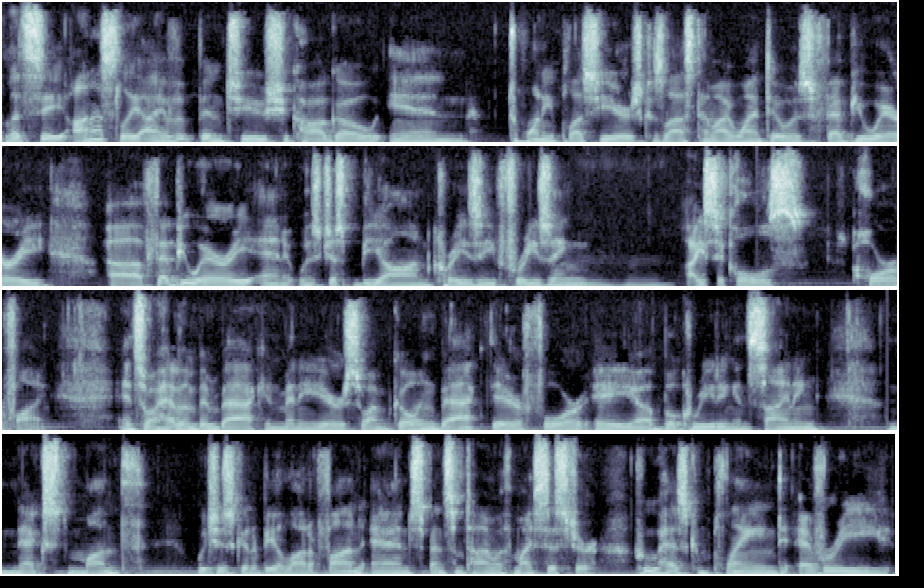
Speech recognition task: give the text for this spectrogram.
Let's see. Honestly, I haven't been to Chicago in 20 plus years because last time I went, it was February, uh, February, and it was just beyond crazy, freezing mm-hmm. icicles, horrifying. And so I haven't been back in many years. So I'm going back there for a uh, book reading and signing next month which is going to be a lot of fun, and spend some time with my sister, who has complained every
